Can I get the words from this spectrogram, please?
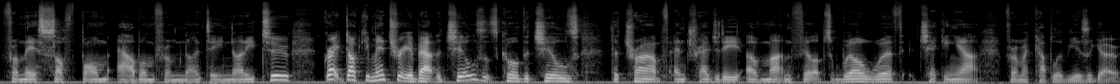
from their Soft Bomb album from 1992. Great documentary about The Chills. It's called The Chills the Triumph and Tragedy of Martin Phillips. Well worth checking out from a couple of years ago.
